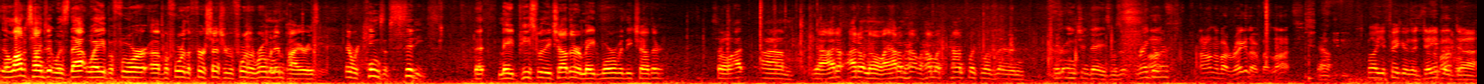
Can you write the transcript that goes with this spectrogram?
a lot of times it was that way before uh, before the first century, before the Roman Empire. Is there were kings of cities that made peace with each other or made war with each other. So I, um, yeah, I don't, I don't know, Adam. How, how much conflict was there in, in ancient days? Was it regular? Lots. I don't know about regular, but lots. Yeah. Well, you figure that David, uh,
